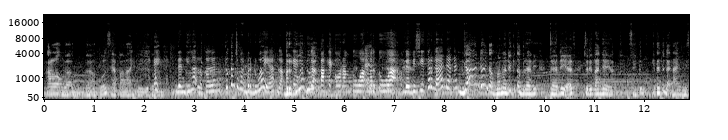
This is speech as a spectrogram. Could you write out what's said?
kalau nggak nggak aku siapa lagi gitu eh kan. dan gila loh kalian tuh kan cuma berdua ya nggak pakai Berdua nggak pakai orang tua mertua babysitter nggak ada kan Nggak ada, nggak mana ada kita berani. Jadi ya ceritanya ya, saya itu kita itu nggak nangis.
